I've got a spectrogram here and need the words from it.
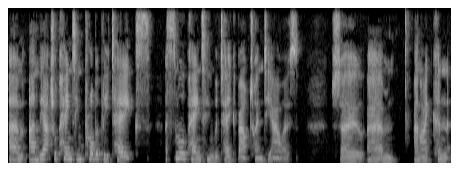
Um, and the actual painting probably takes a small painting would take about 20 hours. So um, and I can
